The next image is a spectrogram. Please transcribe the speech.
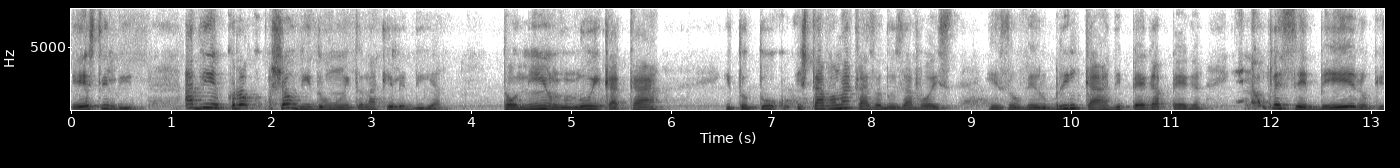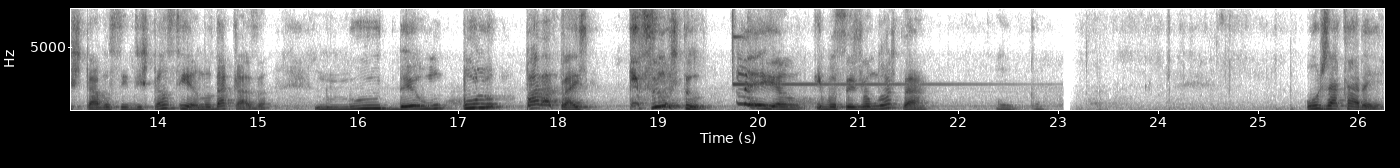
este livro. Havia chovido muito naquele dia. Toninho, Lulu e Cacá e Tutuco estavam na casa dos avós. Resolveram brincar de pega-pega e não perceberam que estavam se distanciando da casa. Lulu deu um pulo para trás. Que susto! Leiam, que vocês vão gostar. Eita. O Jacaré,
